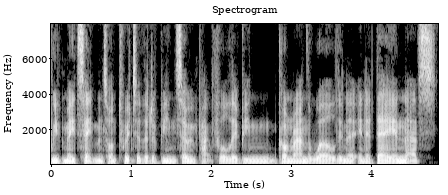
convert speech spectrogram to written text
we've made statements on Twitter that have been so impactful they've been gone around the world in a in a day, and that's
